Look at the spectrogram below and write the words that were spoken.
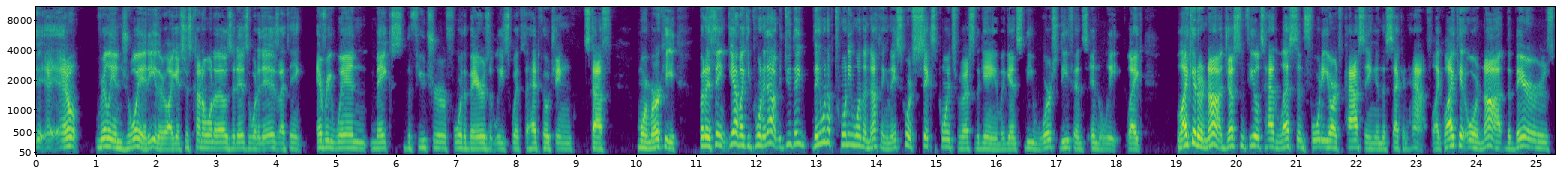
I don't really enjoy it either. Like it's just kind of one of those. It is what it is. I think every win makes the future for the Bears, at least with the head coaching stuff, more murky. But I think, yeah, like you pointed out, dude, they they went up twenty one to nothing, and they scored six points for the rest of the game against the worst defense in the league. Like, like it or not, Justin Fields had less than forty yards passing in the second half. Like, like it or not, the Bears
